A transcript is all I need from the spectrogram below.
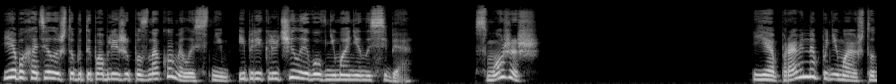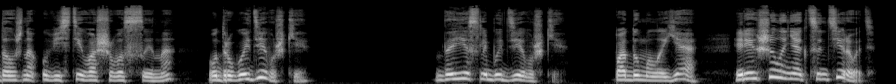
Я бы хотела, чтобы ты поближе познакомилась с ним и переключила его внимание на себя. Сможешь? Я правильно понимаю, что должна увести вашего сына у другой девушки? Да если бы девушки, подумала я и решила не акцентировать,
